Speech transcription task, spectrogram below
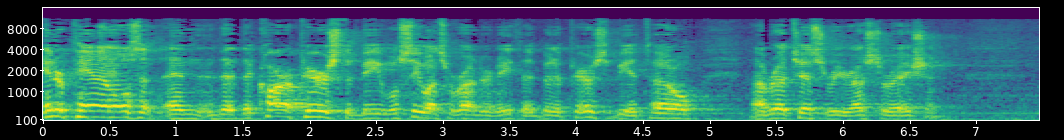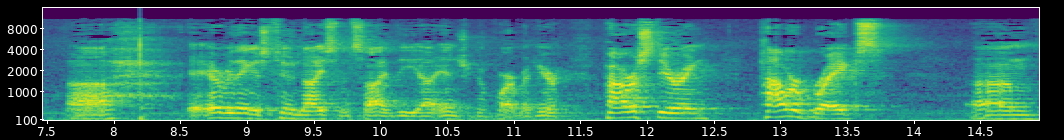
inner panels and, and the, the, car appears to be, we'll see once we're underneath it, but it appears to be a total uh, rotisserie restoration. Uh, everything is too nice inside the uh, engine compartment here. Power steering, power brakes. Um,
